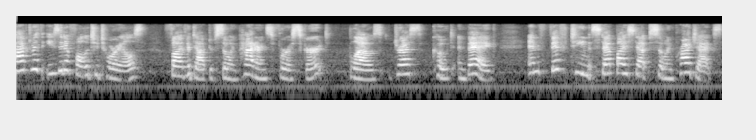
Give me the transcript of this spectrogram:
Packed with easy-to-follow tutorials, 5 adaptive sewing patterns for a skirt, blouse, dress, coat, and bag, and 15 step-by-step -step sewing projects,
